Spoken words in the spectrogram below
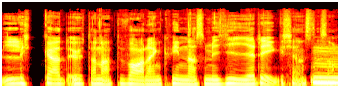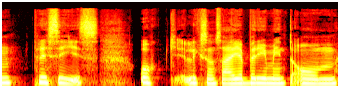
lyckad utan att vara en kvinna som är girig, känns det som. Precis. Och liksom så här, jag bryr mig inte om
